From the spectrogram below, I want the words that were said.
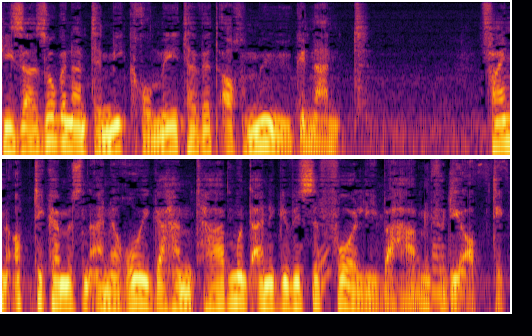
Dieser sogenannte Mikrometer wird auch μ genannt. Feinoptiker müssen eine ruhige Hand haben und eine gewisse Vorliebe haben für die Optik.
